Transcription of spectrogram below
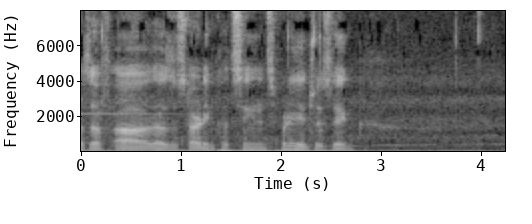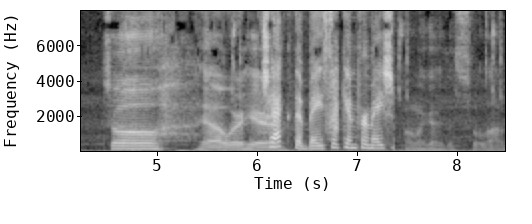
Was a uh, that was a starting cutscene. It's pretty interesting. So yeah, we're here. Check the basic information. Oh my god, that's so loud.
